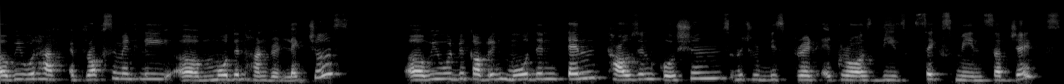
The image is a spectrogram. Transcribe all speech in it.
uh, we would have approximately uh, more than 100 lectures uh, we would be covering more than 10,000 questions, which would be spread across these six main subjects.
